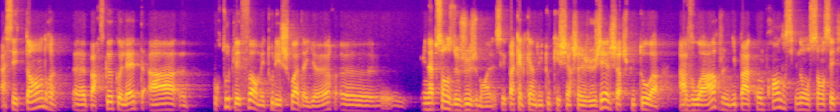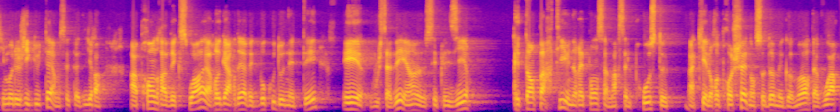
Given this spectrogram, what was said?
assez tendre, euh, parce que Colette a, pour toutes les formes et tous les choix d'ailleurs, une absence de jugement. C'est pas quelqu'un du tout qui cherche à juger, elle cherche plutôt à, à voir, je ne dis pas à comprendre, sinon au sens étymologique du terme, c'est-à-dire à, à prendre avec soi, à regarder avec beaucoup d'honnêteté. Et vous savez, hein, ses plaisirs est en partie une réponse à Marcel Proust, à qui elle reprochait dans Sodome et Gomorre d'avoir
